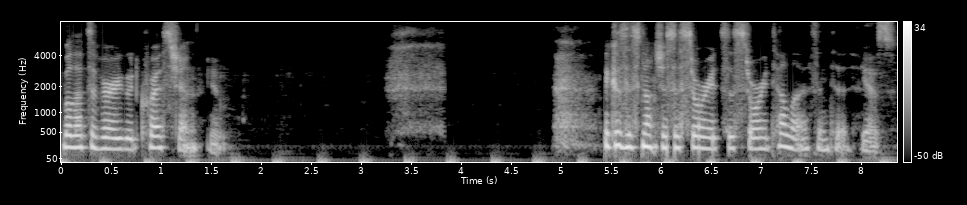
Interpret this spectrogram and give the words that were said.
Well, that's a very good question. Yeah. Because it's not just a story, it's a storyteller, isn't it? Yes.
